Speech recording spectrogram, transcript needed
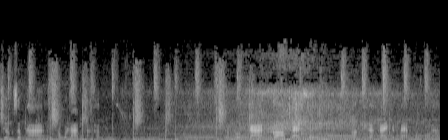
เชิงสะพานนวรัตนะครับ นดการก็8โมงตอนนี้ก็ใกล้จะ8โมงแล้ว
